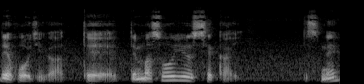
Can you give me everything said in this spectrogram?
で法事があってで、まあ、そういう世界ですね。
